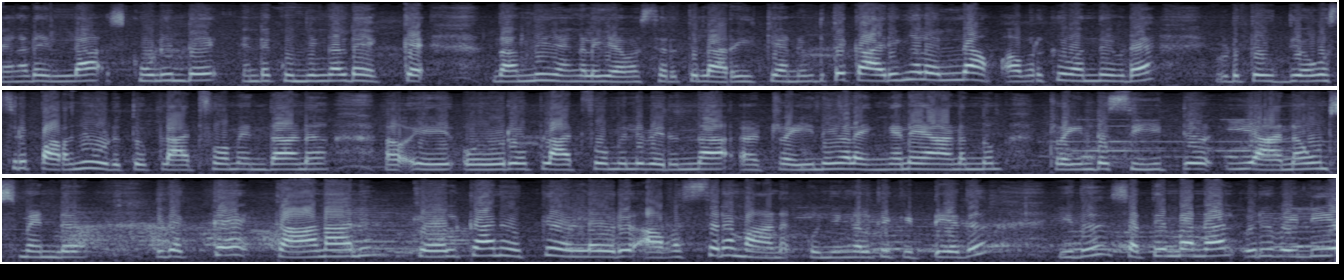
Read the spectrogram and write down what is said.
ഞങ്ങളുടെ എല്ലാ സ്കൂളിന്റെ എന്റെ കുഞ്ഞുങ്ങളുടെയൊക്കെ നന്ദി ഞങ്ങൾ ഈ അവസരത്തിൽ അറിയിക്കുകയാണ്. ഇവിടുത്തെ കാര്യങ്ങളെല്ലാം അവർക്ക് വന്ന് ഇവിടെ ഇവിടുത്തെ ഉദ്യോഗസ്ഥർ പറഞ്ഞു കൊടുത്തു. പ്ലാറ്റ്ഫോം എന്താണ് ഓരോ പ്ലാറ്റ്ഫോമിൽ വരുന്ന ട്രെയിനുകൾ എങ്ങനെയാണെന്നും ട്രെയിനിന്റെ സീറ്റ് ഈ അനൗൺസ്മെന്റ് ഇതൊക്കെ കാണാനും കേൾക്കാനും ഒക്കെ ഉള്ള ഒരു അവസരമാണ് കുഞ്ഞുങ്ങൾക്ക് കിട്ടിയത്. ഇത് സത്യം പറഞ്ഞാൽ ഒരു വലിയ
